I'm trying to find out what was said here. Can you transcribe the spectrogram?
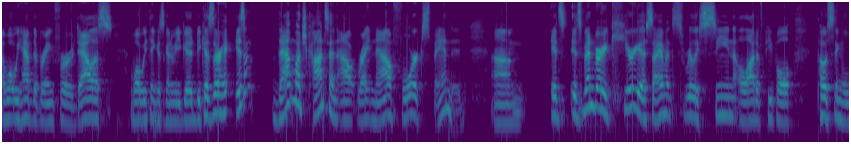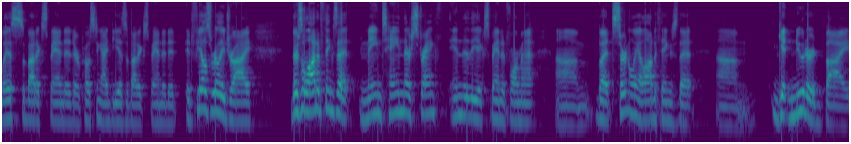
and what we have to bring for dallas what we think is going to be good because there isn't that much content out right now for expanded um, it's it's been very curious i haven't really seen a lot of people posting lists about expanded or posting ideas about expanded it, it feels really dry there's a lot of things that maintain their strength into the expanded format um, but certainly a lot of things that um, get neutered by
